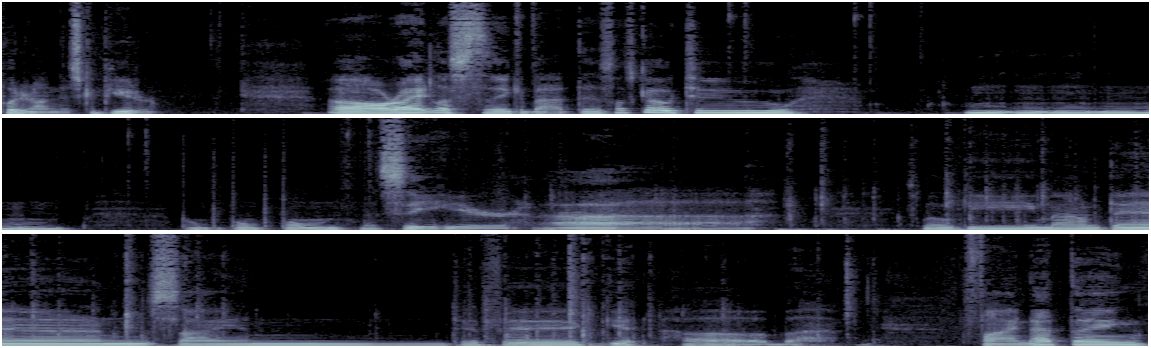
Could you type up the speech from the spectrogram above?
put it on this computer. All right, let's think about this. Let's go to. Boom, boom, boom, boom. Let's see here. Uh, Smoky Mountain Scientific GitHub. Find that thing.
